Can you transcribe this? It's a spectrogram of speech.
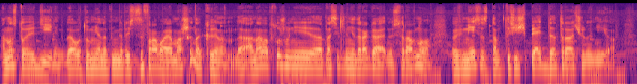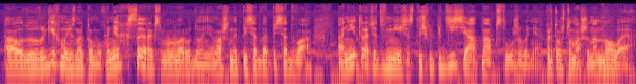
оно стоит денег, да. Вот у меня, например, есть цифровая машина Canon, да, она в обслуживании относительно недорогая, но все равно в месяц там тысяч пять дотрачу на нее. А у других моих знакомых, у них Xerox оборудование, машины 52-52, они тратят в месяц тысяч по 50 на обслуживание, при том, что машина новая.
